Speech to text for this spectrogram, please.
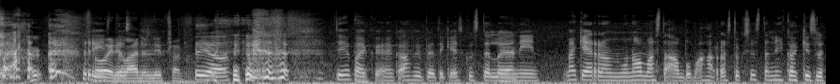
Freudilainen lipsahdus. Joo. työpaikkojen kahvipöytäkeskusteluja, mm. niin mä kerron mun omasta ampumaharrastuksesta, niin kaikki sille,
